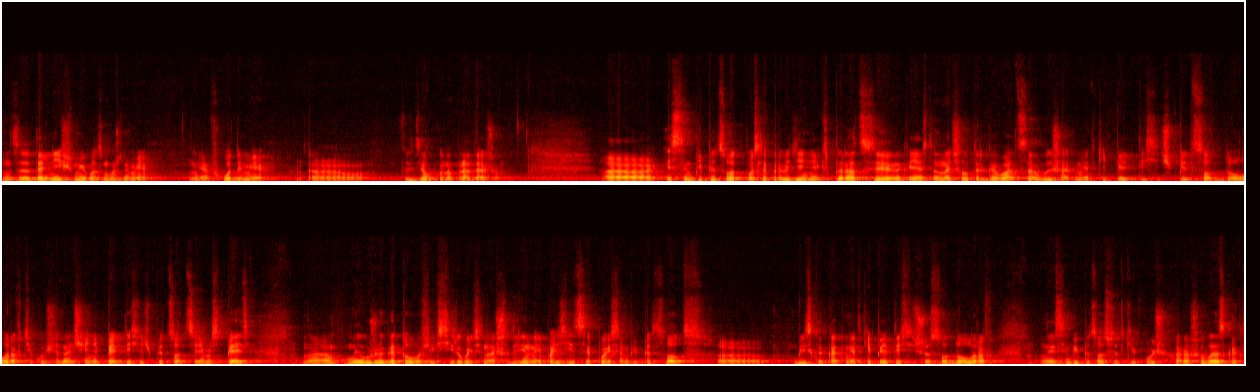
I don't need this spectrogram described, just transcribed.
за дальнейшими возможными э, входами э, в сделку на продажу. Э, S&P 500 после проведения экспирации наконец-то начал торговаться выше отметки 5500 долларов, текущее значение 5575. Э, мы уже готовы фиксировать наши длинные позиции по S&P 500, э, близко к отметке 5600 долларов. S&P 500 все-таки очень хороший вырос, как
